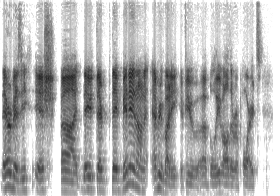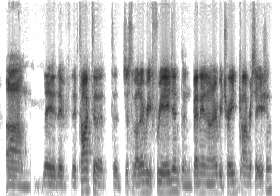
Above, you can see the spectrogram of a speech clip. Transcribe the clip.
they were busy-ish. Uh, they they they've been in on everybody, if you uh, believe all the reports. Um, they they've they've talked to to just about every free agent and been in on every trade conversation.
